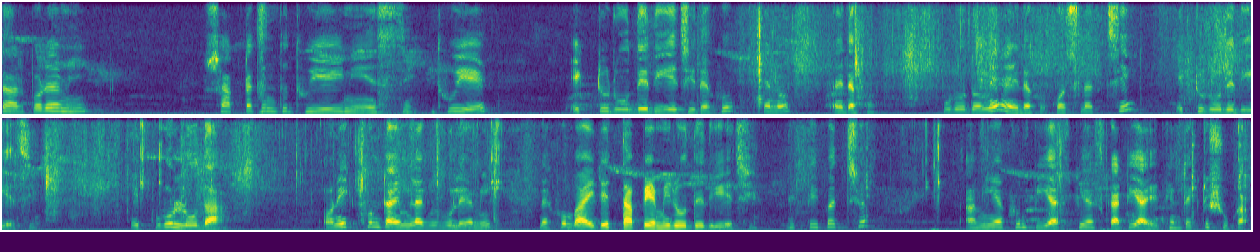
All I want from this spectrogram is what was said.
তারপরে আমি শাকটা কিন্তু ধুয়েই নিয়ে এসেছি। ধুয়ে একটু রোদে দিয়েছি, দেখো কেন? এই দেখো, পুরো দমে এই দেখো কচলাচ্ছি, একটু রোদে দিয়েছি। এই পুরো লোদা। অনেকক্ষণ টাইম লাগবে বলে আমি, দেখো বাইরের তাপে আমি রোদে দিয়েছি। দেখতেই পাচ্ছ? আমি এখন পেঁয়াজ পেঁয়াজ কাটি আর এখানটা একটু শুকাক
